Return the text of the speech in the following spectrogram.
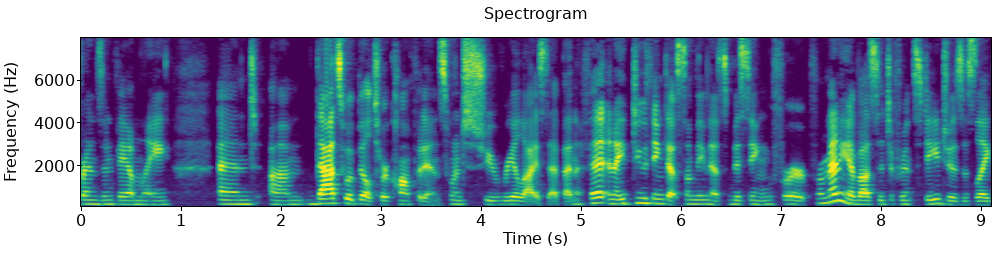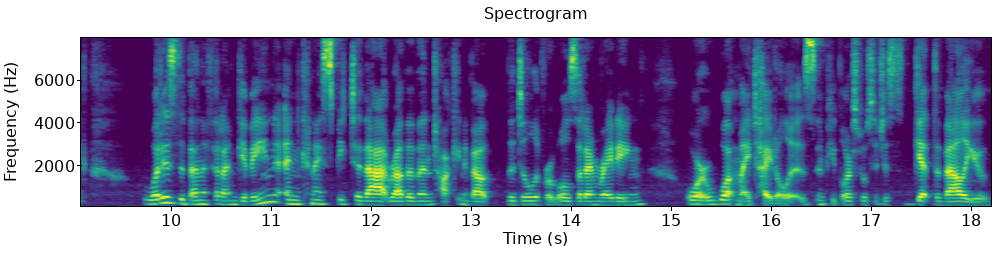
friends and family. And um, that's what built her confidence once she realized that benefit. And I do think that's something that's missing for for many of us at different stages is like, what is the benefit I'm giving? And can I speak to that rather than talking about the deliverables that I'm writing or what my title is? And people are supposed to just get the value.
